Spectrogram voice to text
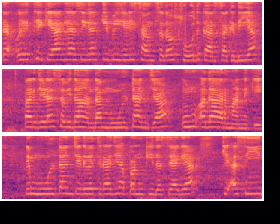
ਤਾਂ ਇੱਥੇ ਕਿਹਾ ਗਿਆ ਸੀਗਾ ਕਿ ਵੀ ਜਿਹੜੀ ਸੰਸਦ ਆ ਉਹ ਸੋਧ ਕਰ ਸਕਦੀ ਆ, ਪਰ ਜਿਹੜਾ ਸੰਵਿਧਾਨ ਦਾ ਮੂਲ ਢਾਂਚਾ ਉਹਨੂੰ ਆਧਾਰ ਮੰਨ ਕੇ। ਤੇ ਮੂਲ ਢਾਂਚੇ ਦੇ ਵਿੱਚ ਰਾਜੇ ਆਪਾਂ ਨੂੰ ਕੀ ਦੱਸਿਆ ਗਿਆ ਕਿ ਅਸੀਂ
